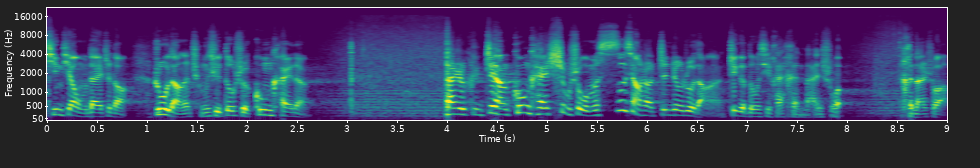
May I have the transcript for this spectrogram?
今天我们大家知道，入党的程序都是公开的，但是这样公开是不是我们思想上真正入党啊？这个东西还很难说，很难说。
